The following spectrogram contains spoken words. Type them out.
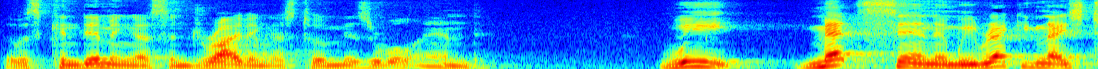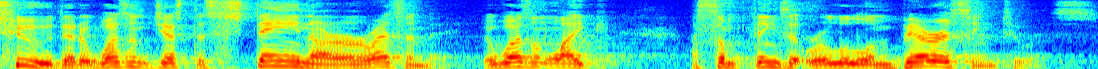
that was condemning us and driving us to a miserable end. We met sin and we recognized too that it wasn't just a stain on our resume. It wasn't like some things that were a little embarrassing to us.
